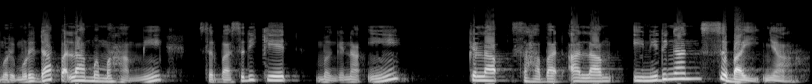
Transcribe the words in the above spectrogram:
murid-murid dapatlah memahami serba sedikit mengenai kelab sahabat alam ini dengan sebaiknya.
